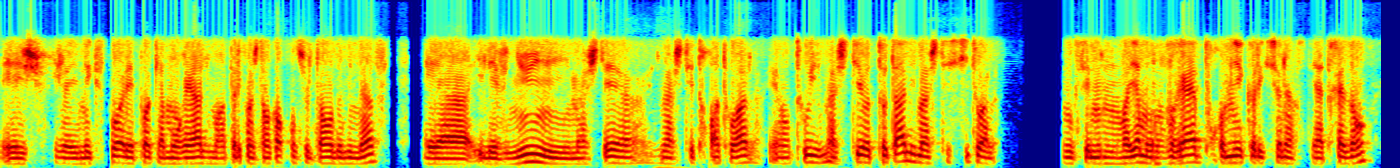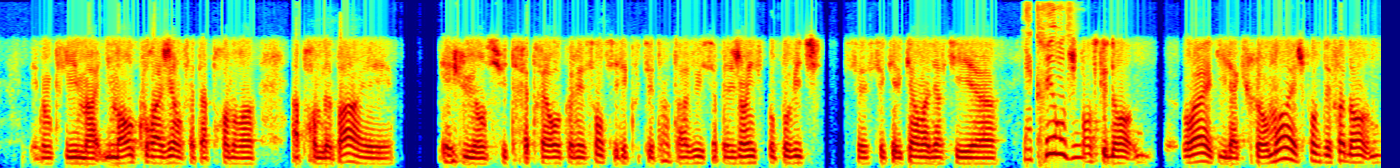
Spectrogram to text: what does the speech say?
Et j'avais une expo à l'époque à Montréal. Je me rappelle quand j'étais encore consultant en 2009. Et il est venu, il m'a acheté, il m'a acheté trois toiles. Et en tout, il m'a acheté au total, il m'a acheté six toiles. Donc c'est mon, on va dire mon vrai premier collectionneur. C'était à 13 ans. Et donc lui, il m'a, il m'a encouragé en fait à prendre, à prendre le pas. Et, et je lui en suis très très reconnaissant. S'il écoute cette interview, il s'appelle Jean-Yves Popovic. C'est, c'est quelqu'un, on va dire, qui, euh, qui a cru en vous. Je pense que dans, ouais, qu'il a cru en moi. Et je pense des fois dans,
